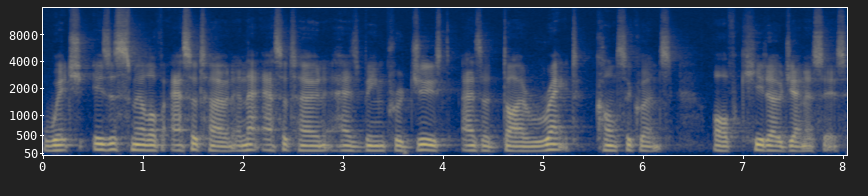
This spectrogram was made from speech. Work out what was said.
which is a smell of acetone, and that acetone has been produced as a direct consequence of ketogenesis.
